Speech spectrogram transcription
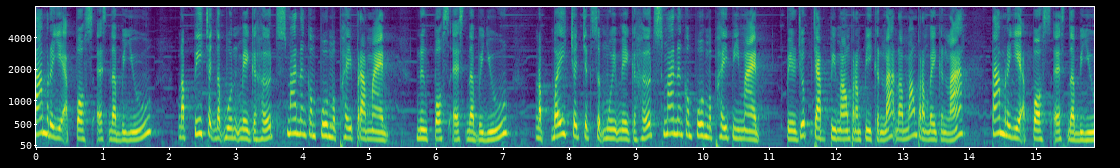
តាមរយៈ post SW 12.14 MHz ស្មើនឹងកម្ពស់ 25m និង post SW 13.71 MHz ស្មើនឹងកម្ពស់ 22m ពេលយប់ចាប់ពីម៉ោង7កន្លះដល់ម៉ោង8កន្លះតាមរយៈ post SW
